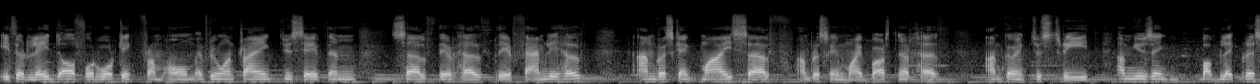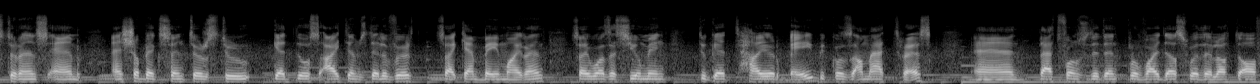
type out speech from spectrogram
either laid off or working from home. Everyone trying to save themselves, their health, their family health. I'm risking myself. I'm risking my partner health. I'm going to street. I'm using public restaurants and, and shopping centers to get those items delivered so I can pay my rent. So I was assuming to get higher pay because I'm at risk and platforms didn't provide us with a lot of,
